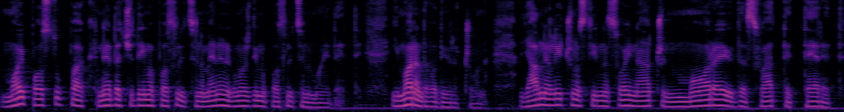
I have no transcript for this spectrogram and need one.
moj postupak ne da će da ima posledice na mene, nego može da ima posledice na moje dete. I moram da vodim računa. Javne ličnosti na svoj način moraju da shvate teret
